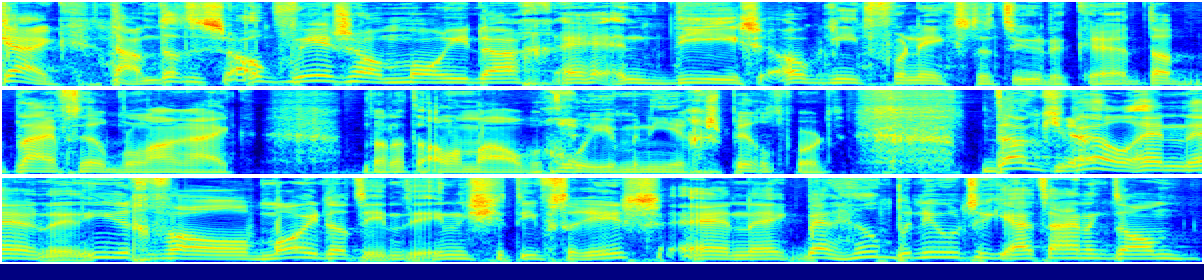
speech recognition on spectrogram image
Kijk, nou, dat is ook weer zo'n mooie dag. En die is ook niet voor niks natuurlijk. Dat blijft heel belangrijk. Dat het allemaal op een goede manier gespeeld wordt. Dankjewel. En eh, in ieder geval mooi dat het initiatief er is. En eh, ik ben heel benieuwd wie uiteindelijk dan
